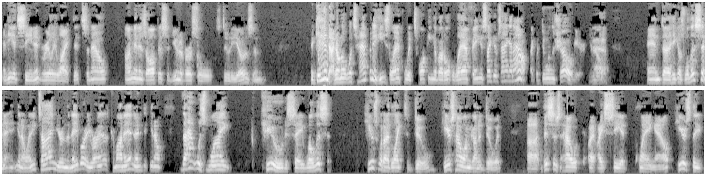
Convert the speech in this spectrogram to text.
and he had seen it, really liked it. So now I'm in his office at Universal Studios, and again I don't know what's happening. He's laughing, we're talking about all, laughing. It's like it's hanging out, like we're doing the show here, you know. Yeah. And uh, he goes, "Well, listen, you know, anytime you're in the neighborhood, you're in, come on in." And you know, that was my cue to say, "Well, listen, here's what I'd like to do. Here's how I'm going to do it. Uh, this is how I, I see it playing out. Here's the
